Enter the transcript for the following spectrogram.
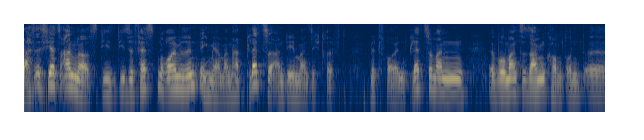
Das ist jetzt anders. Die, diese festen Räume sind nicht mehr. Man hat Plätze, an denen man sich trifft mit Freunden. Plätze, man, wo man zusammenkommt. Und äh,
